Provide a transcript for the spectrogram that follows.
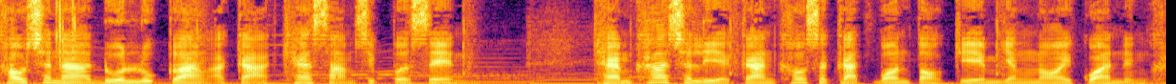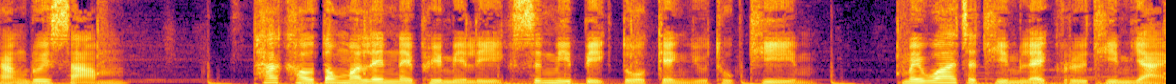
เขาชนะดวลลูกกลางอากาศแค่ 30%แถมค่าเฉลี่ยการเข้าสกัดบอลต่อเกมยังน้อยกว่า 1 ครั้งด้วยซ้ำ ถ้าเขาต้องมาเล่นในพรีเมียร์ลีกซึ่งมีปีกตัวเก่งอยู่ทุกทีม ไม่ว่าจะทีมเล็กหรือทีมใหญ่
